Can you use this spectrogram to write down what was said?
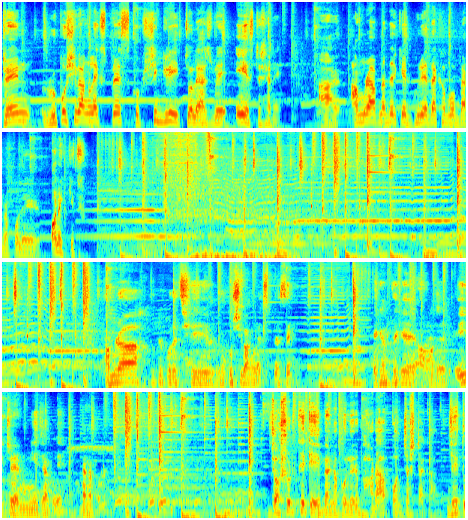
ট্রেন রূপসী বাংলা এক্সপ্রেস খুব শীঘ্রই চলে আসবে এই স্টেশনে। আর আমরা আপনাদেরকে ঘুরে দেখাবো বেনাপোলের অনেক কিছু। আমরা উঠে পড়েছি রূপসী বাংলা এক্সপ্রেসে। এখান থেকে আমাদের এই ট্রেন নিয়ে যাবে বেনাপোল। যশোর থেকে বেনাপোলের ভাড়া পঞ্চাশ টাকা। যেহেতু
